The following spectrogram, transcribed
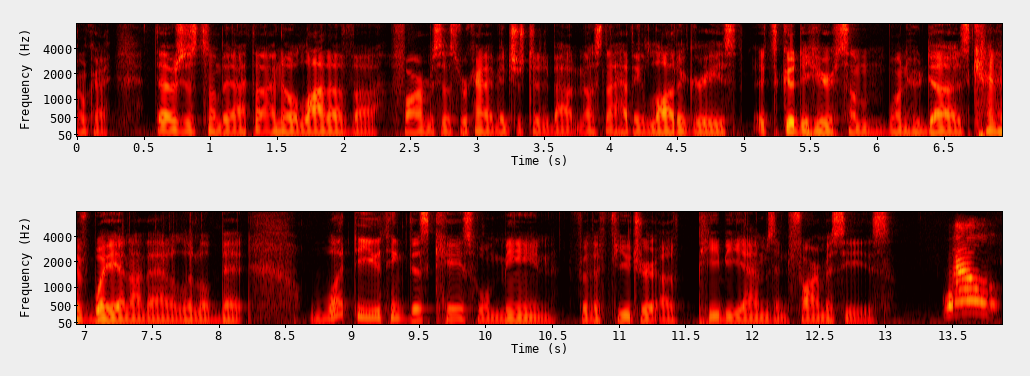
Okay, that was just something I thought. I know a lot of uh, pharmacists were kind of interested about, and us not having law degrees. It's good to hear someone who does kind of weigh in on that a little bit. What do you think this case will mean for the future of PBMs and pharmacies? Well,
